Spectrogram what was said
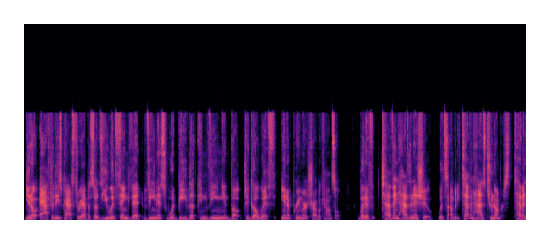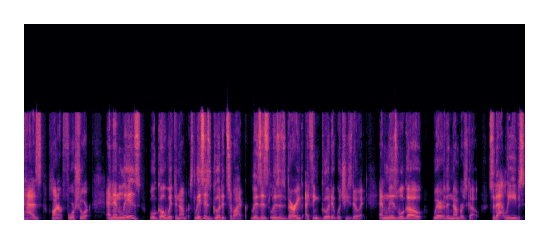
you know, after these past three episodes, you would think that Venus would be the convenient vote to go with in a premier tribal council. But if Tevin has an issue with somebody, Tevin has two numbers. Tevin has Hunter for sure. And then Liz will go with the numbers. Liz is good at Survivor. Liz is Liz is very, I think, good at what she's doing. And Liz will go where the numbers go. So that leaves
